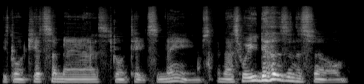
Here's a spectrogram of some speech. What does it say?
He's going to kick some ass. He's going to take some names. And that's what he does in this film.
